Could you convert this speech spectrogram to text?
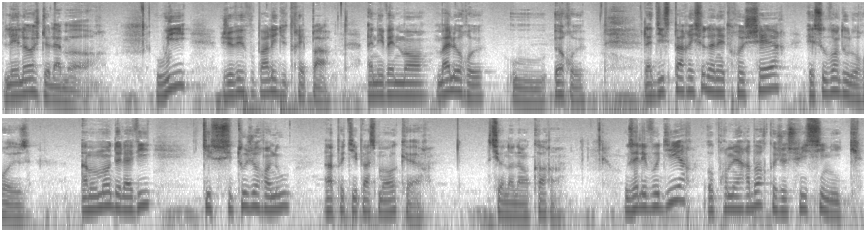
l'éloge de la mort. Oui, je vais vous parler du trépas, un événement malheureux, ou heureux. La disparition d'un être cher est souvent douloureuse, un moment de la vie qui suscite toujours en nous un petit passement au cœur, si on en a encore un. Vous allez vous dire, au premier abord, que je suis cynique,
